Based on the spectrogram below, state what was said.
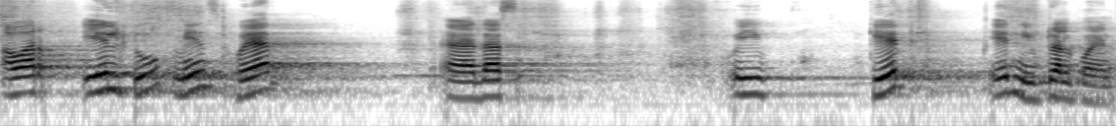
our L2 means where uh, thus we get a neutral point.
